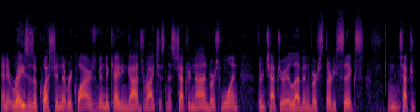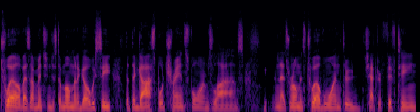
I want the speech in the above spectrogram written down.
and it raises a question that requires vindicating God's righteousness. Chapter 9, verse 1 through chapter 11, verse 36. And in chapter 12, as I mentioned just a moment ago, we see that the gospel transforms lives. And that's Romans 12, 1 through chapter 15,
